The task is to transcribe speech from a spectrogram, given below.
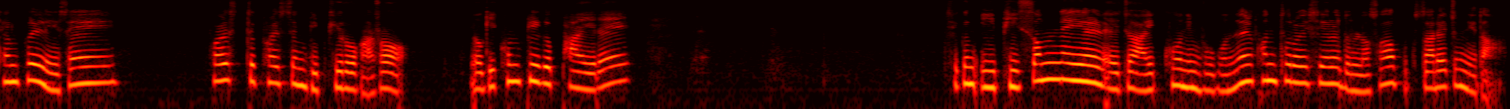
템플릿에 first person bp로 가서 여기 config 파일에 지금 이 B 썸네일 에즈 아이콘인 부분을 컨트롤 C를 눌러서 복사를 해줍니다.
